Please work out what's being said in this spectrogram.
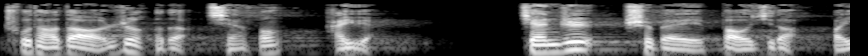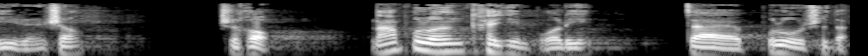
出逃到热河的咸丰还远，简直是被暴击到怀疑人生。之后，拿破仑开进柏林，在普鲁士的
